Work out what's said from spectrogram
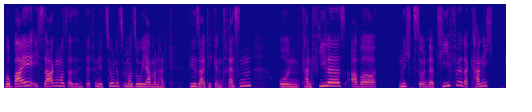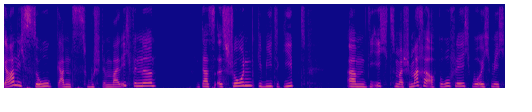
Wobei ich sagen muss, also die Definition ist immer so, ja, man hat vielseitige Interessen und kann vieles, aber nicht so in der Tiefe. Da kann ich gar nicht so ganz zustimmen, weil ich finde, dass es schon Gebiete gibt, ähm, die ich zum Beispiel mache, auch beruflich, wo ich mich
